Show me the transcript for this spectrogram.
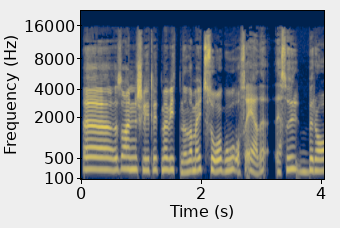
Eh, så han sliter litt med vitnene. De er ikke så gode. Og så er det, det er så bra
